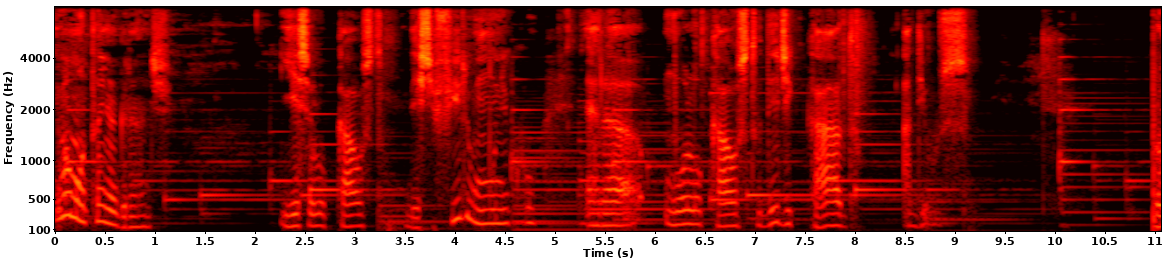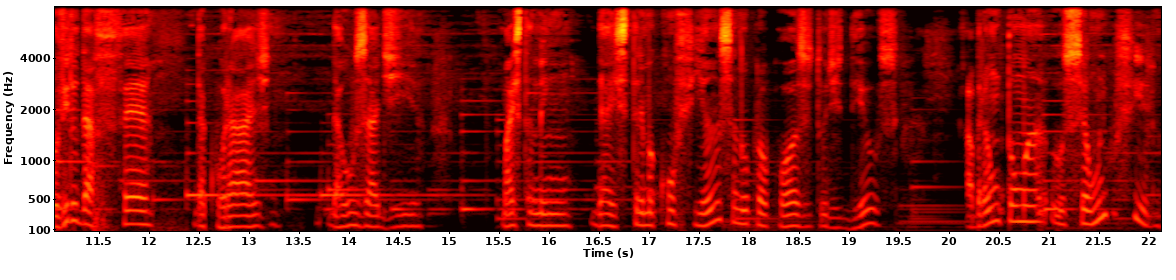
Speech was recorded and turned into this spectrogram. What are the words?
em uma montanha grande. E esse holocausto deste filho único era um holocausto dedicado a Deus. Provido da fé, da coragem, da ousadia, mas também da extrema confiança no propósito de Deus, Abraão toma o seu único filho,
